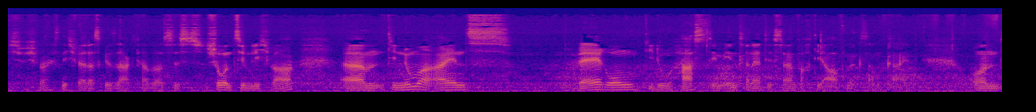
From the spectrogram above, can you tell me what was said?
ich, ich, weiß nicht, wer das gesagt hat, aber es ist schon ziemlich wahr. Ähm, die Nummer eins Währung, die du hast im Internet, ist einfach die Aufmerksamkeit. Und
